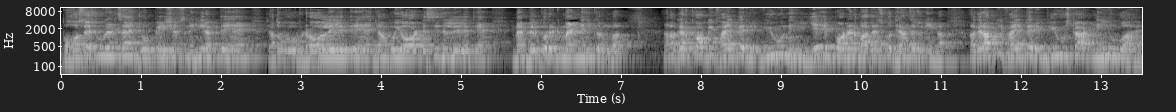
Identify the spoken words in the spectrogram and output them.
बहुत से स्टूडेंट्स हैं जो पेशेंस नहीं रखते हैं, या तो वो विड्रॉल ले लेते हैं, या कोई और डिसीज़न ले लेते हैं। मैं बिल्कुल रिकमेंड नहीं करूँगा। अगर तो आपकी फ़ाइल पे रिव्यू नहीं, ये इंपॉर्टेंट बात है, इसको ध्यान से सुनिएगा। अगर आपकी फ़ाइल पे रिव्यू स्टार्ट नहीं हुआ है,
